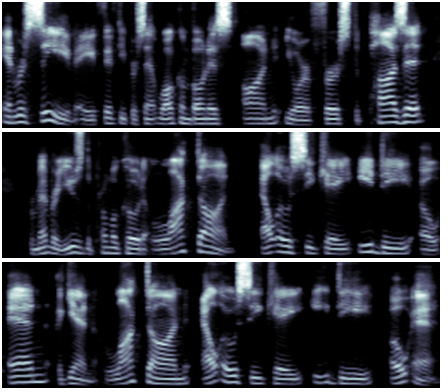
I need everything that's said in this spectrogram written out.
and receive a 50% welcome bonus on your first deposit. Remember, use the promo code locked on, L O C K E D O N. Again, locked on, L O C K E D O N.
